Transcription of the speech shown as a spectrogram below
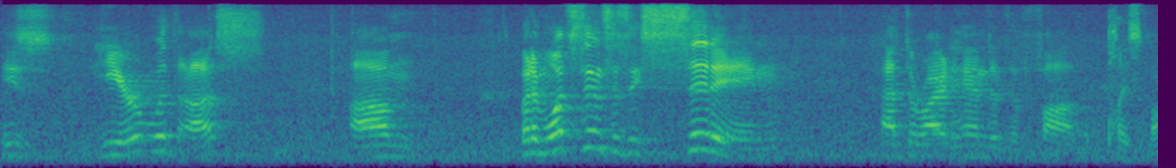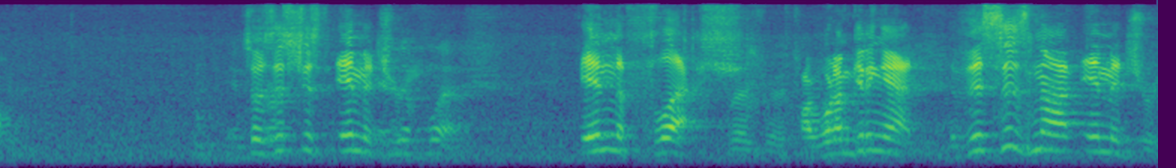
He's here with us. Um, but in what sense is He sitting at the right hand of the Father? Place of honor. So is this just imagery? In the flesh. in the flesh. Resurrection. Or what I'm getting at, this is not imagery.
